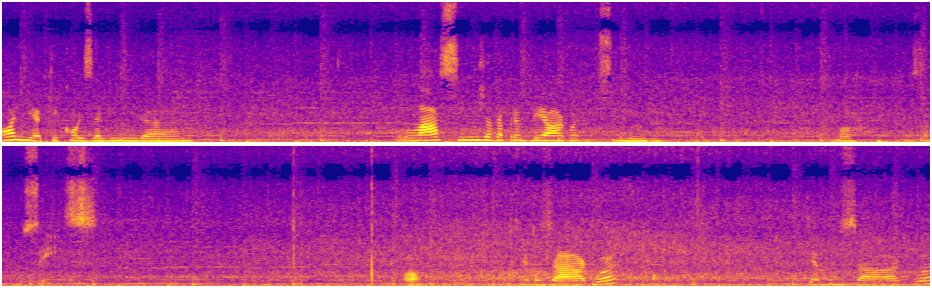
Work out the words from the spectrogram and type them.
Olha que coisa linda. Lá sim já dá pra ver a água subindo. Ó, vou mostrar pra vocês. Ó, temos água. Temos água.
